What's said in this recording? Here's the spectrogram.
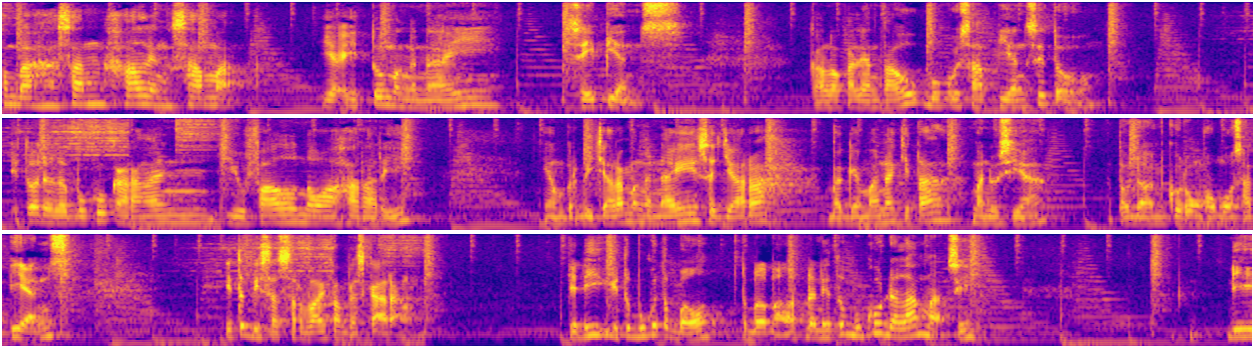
pembahasan hal yang sama, yaitu mengenai sapiens kalau kalian tahu buku Sapiens itu, itu adalah buku karangan Yuval Noah Harari yang berbicara mengenai sejarah bagaimana kita manusia atau dalam kurung Homo sapiens itu bisa survive sampai sekarang. Jadi itu buku tebal, tebal banget dan itu buku udah lama sih. Di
